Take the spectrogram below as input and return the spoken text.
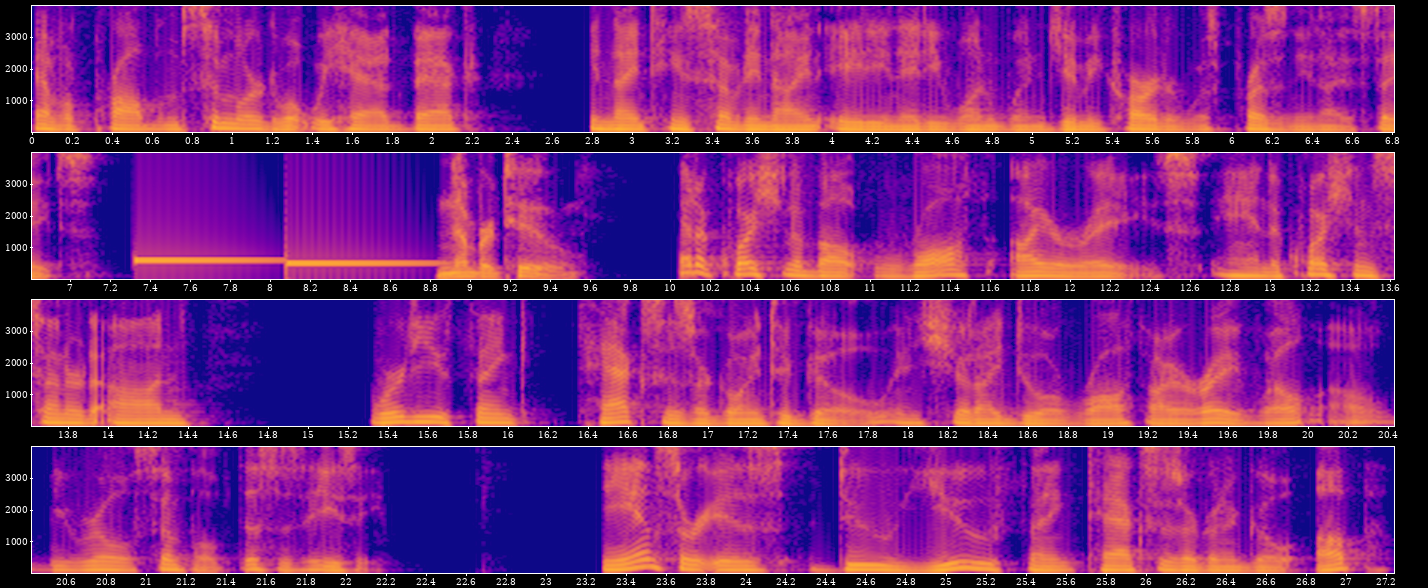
have a problem similar to what we had back in 1979, 80, and 81 when Jimmy Carter was president of the United States. Number two. I had a question about Roth IRAs, and the question centered on where do you think taxes are going to go and should I do a Roth IRA? Well, I'll be real simple. This is easy. The answer is do you think taxes are going to go up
